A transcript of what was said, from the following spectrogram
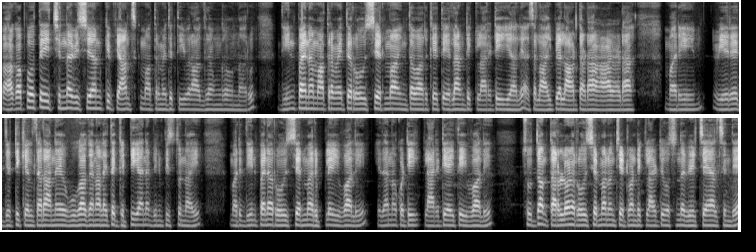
కాకపోతే ఈ చిన్న విషయానికి ఫ్యాన్స్కి మాత్రమైతే తీవ్ర ఆగ్రహంగా ఉన్నారు. దీనిపైన మాత్రమైతే రోహిత్ శర్మ ఇంతవరకు అయితే ఎలాంటి క్లారిటీ ఇవ్వాలి అసలు ఐపీఎల్ ఆడతాడా ఆడడా? మరి వేరే జట్టుకి వెళ్తాడా అనే ఊహాగానాలు అయితే గట్టిగానే వినిపిస్తున్నాయి. మరి దీనిపైన రోహిత్ శర్మ రిప్లై ఇవ్వాలి. ఏదైనా ఒకటి క్లారిటీ అయితే ఇవ్వాలి. చూద్దాం. త్వరలోనే రోహిత్ శర్మ నుంచి ఎటువంటి క్లారిటీ వస్తుందో వెయిట్ చేయాల్సిందే.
